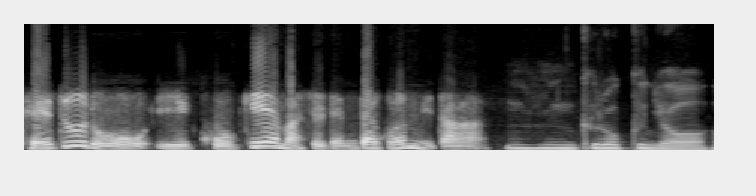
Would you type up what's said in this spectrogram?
대두로 이 고기의 맛을 낸다고 합니다. 음, 그렇군요.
